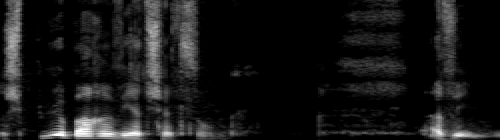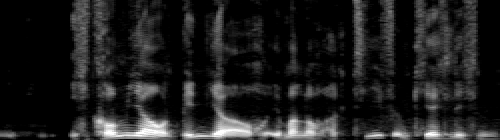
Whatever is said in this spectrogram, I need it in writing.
spürbare Wertschätzung. Also ich komme ja und bin ja auch immer noch aktiv im kirchlichen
